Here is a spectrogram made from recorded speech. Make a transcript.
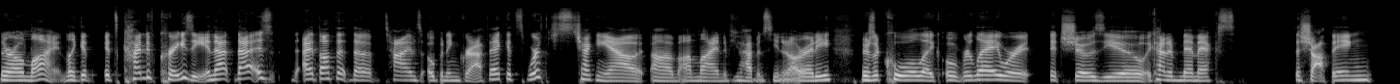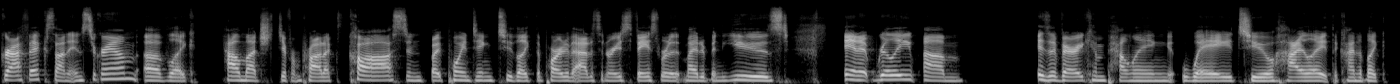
their own line. Like it, it's kind of crazy. And that that is I thought that the Times opening graphic, it's worth just checking out um, online if you haven't seen it already. There's a cool like overlay where it it shows you, it kind of mimics the shopping graphics on Instagram of like how much different products cost and by pointing to like the part of Addison Rae's face where it might have been used. And it really um is a very compelling way to highlight the kind of like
